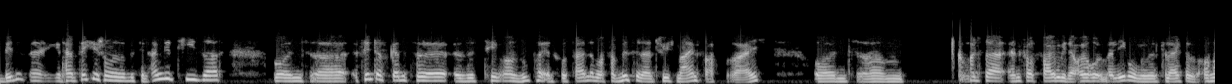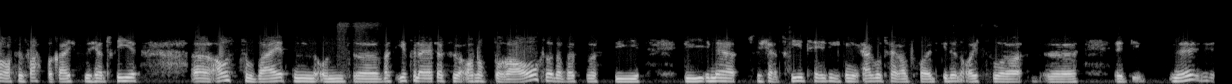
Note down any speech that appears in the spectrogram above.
bin äh, tatsächlich schon so ein bisschen angeteasert und äh, finde das ganze System auch super interessant, aber vermisse natürlich meinen Fachbereich. Und ähm, wollte da einfach fragen, wie da eure Überlegungen sind, vielleicht das auch noch auf den Fachbereich Psychiatrie äh, auszuweiten und äh, was ihr vielleicht dafür auch noch braucht oder was, was die, die in der Psychiatrie tätigen ErgotherapeutInnen euch zur, äh, die, ne,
